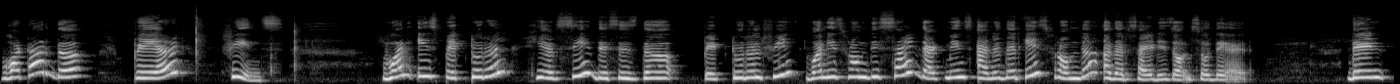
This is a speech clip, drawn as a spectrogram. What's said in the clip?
What are the paired fins? One is pectoral. Here see this is the pectoral fin. One is from this side. That means another is from the other side is also there. Then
